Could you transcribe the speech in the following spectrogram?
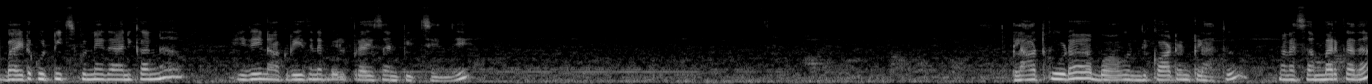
బయట కుట్టించుకునే దానికన్నా ఇది నాకు రీజనబుల్ ప్రైస్ అనిపించింది. క్లాత్ కూడా బాగుంది కాటన్ క్లాత్. మన సమ్మర్ కదా.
